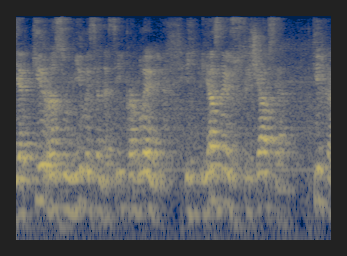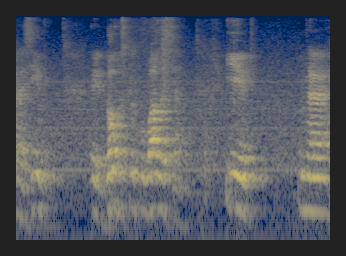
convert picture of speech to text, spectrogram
які розумілися на цій проблемі. І я з нею зустрічався кілька разів, довго спілкувалися. І е,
